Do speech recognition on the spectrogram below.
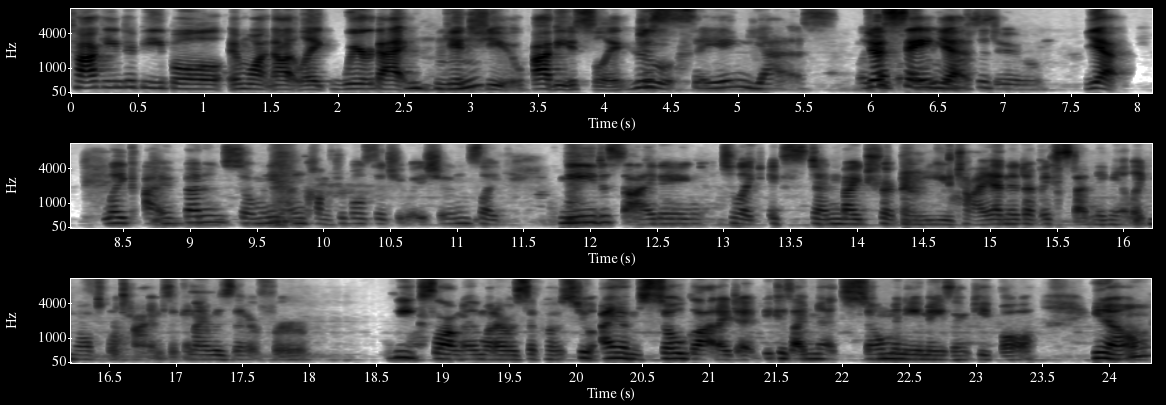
talking to people and whatnot, like where that Mhm. gets you, obviously. Who just saying yes. Like, Just saying yes. to do. yeah, Like I've been in so many uncomfortable situations. Like me deciding to like extend my trip in Utah. I ended up extending it like multiple times. Like and I was there for weeks longer than what I was supposed to. I am so glad I did because I met so many amazing people, you know,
